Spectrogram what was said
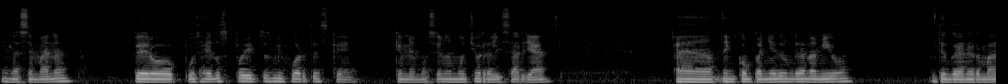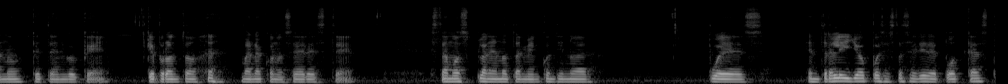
en la semana, pero pues hay dos proyectos muy fuertes que, que me emocionan mucho realizar ya, uh, en compañía de un gran amigo, de un gran hermano que tengo que, que pronto van a conocer, este, estamos planeando también continuar, pues, entre él y yo, pues esta serie de podcast,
